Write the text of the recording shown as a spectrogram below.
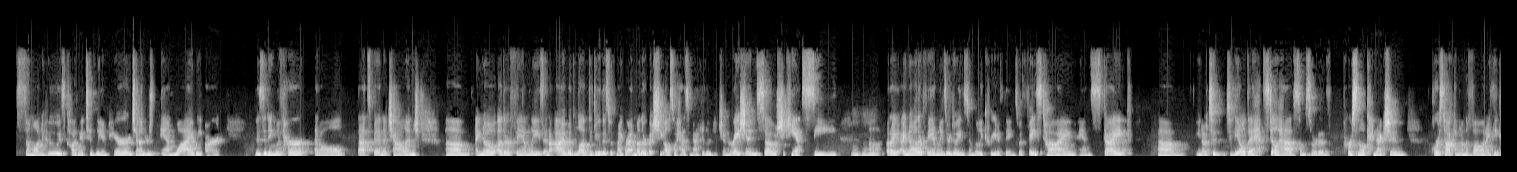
someone who is cognitively impaired to mm-hmm. understand why we aren't visiting with her at all. That's been a challenge. Um, I know other families, and I would love to do this with my grandmother, but she also has macular degeneration, so she can't see. Mm-hmm. Uh, but I, I, know other families are doing some really creative things with FaceTime and Skype, um, you know, to, to be able to ha- still have some sort of personal connection. Of course, talking on the phone. I think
